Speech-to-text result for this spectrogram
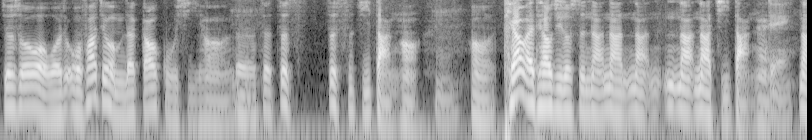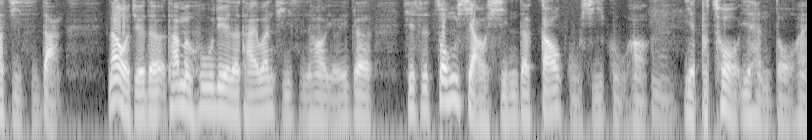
就是说我我我发觉我们的高股息哈呃这这这十几档哈，嗯哦，挑来挑去都是那那那那那几档哎，对，那几十档。那我觉得他们忽略了台湾其实哈有一个其实中小型的高股息股哈，嗯，也不错，也很多嘿。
